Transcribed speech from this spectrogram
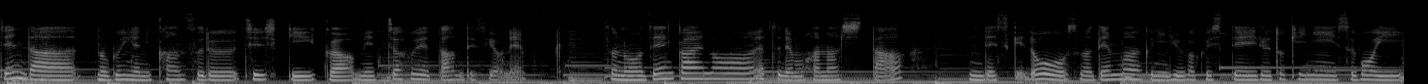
ジェンダーの分野に関する知識がめっちゃ増えたんですよね。その前回のやつでも話したんですけどそのデンマークに留学している時にすごい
